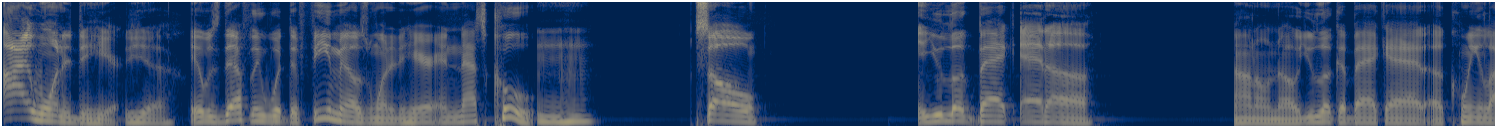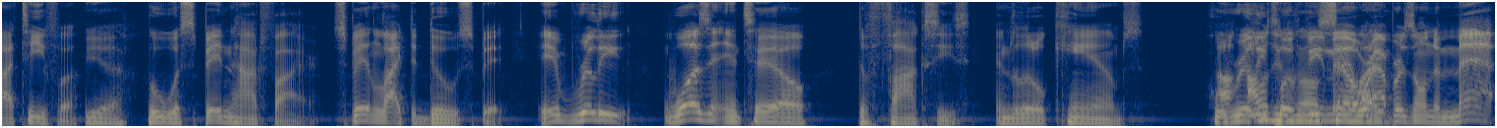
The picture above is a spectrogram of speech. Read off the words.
I wanted to hear. yeah. It was definitely what the females wanted to hear, and that's cool. Mm-hmm. So and you look back at uh I don't know, you look back at uh, Queen Latifah Yeah, who was spitting hot fire, spitting like the dude spit. It really wasn't until the Foxies and the little Kims who I- I really even put gonna say, female like- rappers on the map,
